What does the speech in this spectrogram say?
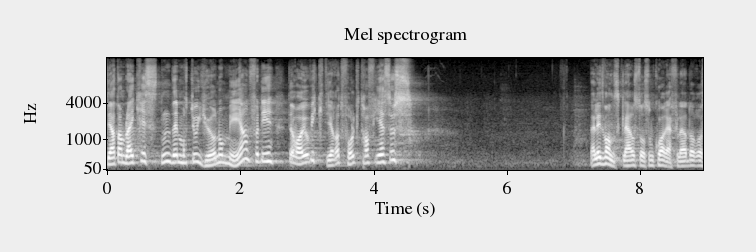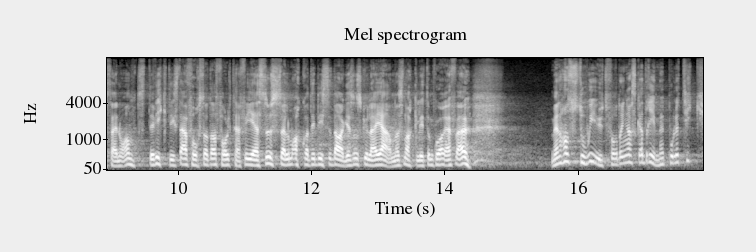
det at han ble kristen, det måtte jo gjøre noe med han, fordi det var jo viktigere at folk traff Jesus. Det er litt vanskelig her å stå som KrF-leder og si noe annet. Det viktigste er fortsatt at folk treffer Jesus, selv om akkurat i disse dager så skulle jeg gjerne snakke litt om KrF òg. Men han sto i utfordringa skal jeg drive med politikk,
